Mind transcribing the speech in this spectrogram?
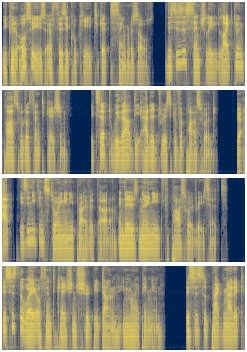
You could also use a physical key to get the same result. This is essentially like doing password authentication, except without the added risk of a password. Your app isn't even storing any private data, and there is no need for password resets. This is the way authentication should be done, in my opinion. This is the pragmatic,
